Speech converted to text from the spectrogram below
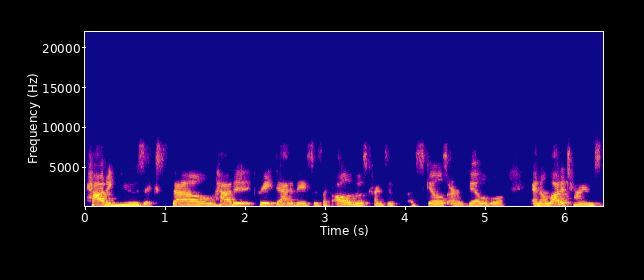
how to use Excel, how to create databases, like all of those kinds of uh, skills are available. And a lot of times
